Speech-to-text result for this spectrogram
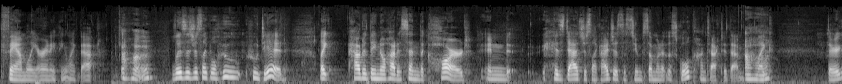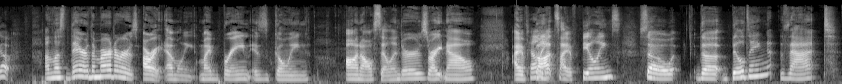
family or anything like that. Uh-huh. Liz is just like, well, who who did? Like, how did they know how to send the card? And his dad's just like, I just assumed someone at the school contacted them. Like, there you go. Unless they're the murderers. All right, Emily, my brain is going on all cylinders right now. I have Tell me. thoughts, I have feelings. So, the building that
